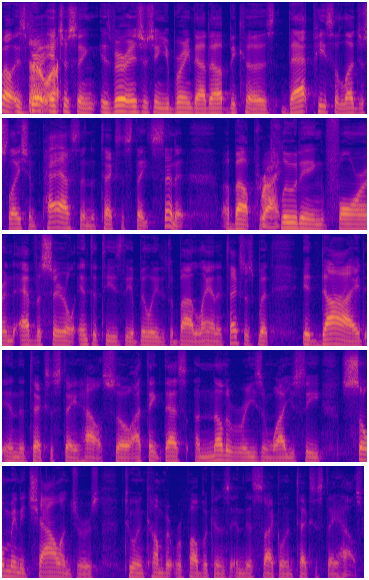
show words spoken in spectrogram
Well, it's so, very uh, interesting. It's very interesting you bring that up because that piece of legislation passed in the Texas State Senate about precluding right. foreign adversarial entities the ability to buy land in Texas, but it died in the Texas State House. So I think that's another reason why you see so many challengers to incumbent Republicans in this cycle in Texas State House.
